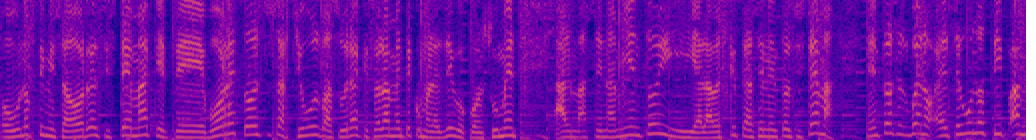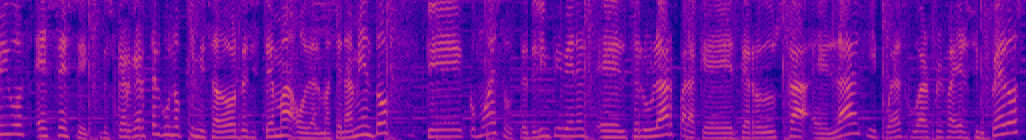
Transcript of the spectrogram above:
o un optimizador del sistema que te borre todos estos archivos basura que solamente, como les digo, consumen almacenamiento y a la vez que te hacen lento el sistema. Entonces, bueno, el segundo tip, amigos, es ese, descargarte algún optimizador de sistema o de almacenamiento que como eso, te limpie bien el, celular para que te reduzca el lag y puedas jugar Free Fire sin pedos.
